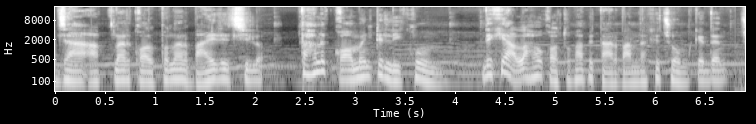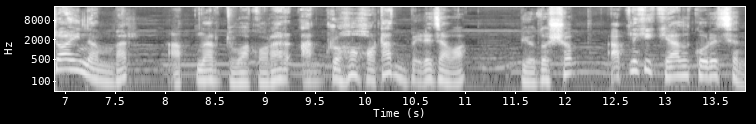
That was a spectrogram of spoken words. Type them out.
যা আপনার কল্পনার বাইরে ছিল, তাহলে কমেন্টে লিখুন। দেখি আল্লাহ কতভাবে তার বান্দাকে চমকে দেন। ছয় নাম্বার। আপনার দোয়া করার আগ্রহ হঠাৎ বেড়ে যাওয়া। প্রিয় দর্শক, আপনি কি খেয়াল করেছেন?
